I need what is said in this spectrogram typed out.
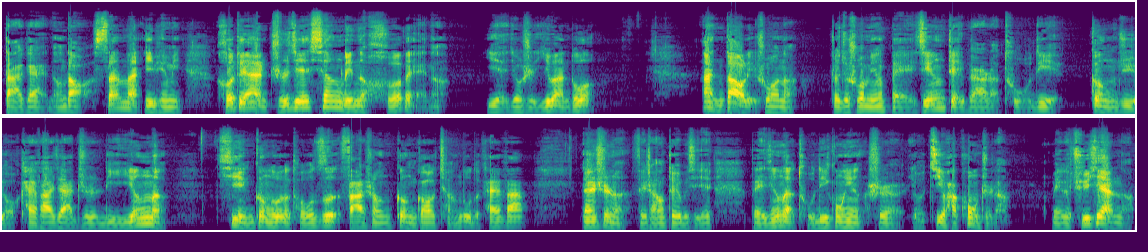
大概能到三万一平米，和对岸直接相邻的河北呢，也就是一万多。按道理说呢，这就说明北京这边的土地更具有开发价值，理应呢吸引更多的投资，发生更高强度的开发。但是呢，非常对不起，北京的土地供应是有计划控制的。每个区县呢，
